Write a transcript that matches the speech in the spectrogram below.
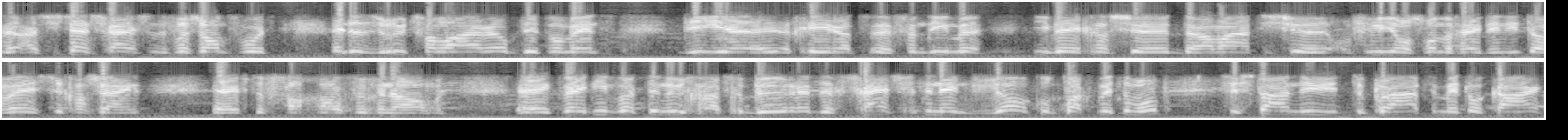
de assistent scheidsrechter van Zandvoort. En dat is Ruud van Laren op dit moment. Die eh, Gerard eh, van Diemen, die wegens eh, dramatische familieomstandigheden niet aanwezig kan zijn, heeft de vlag overgenomen. Ik weet niet wat er nu gaat gebeuren. De scheidsrechter neemt wel contact met hem op. Ze staan nu te praten met elkaar.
